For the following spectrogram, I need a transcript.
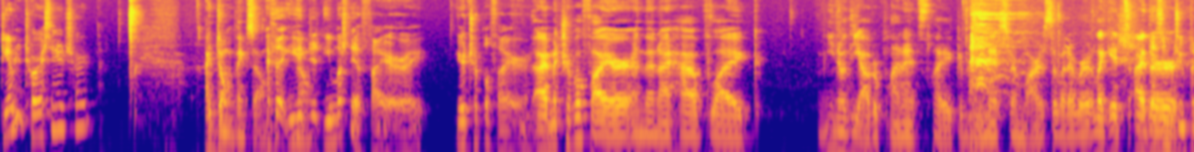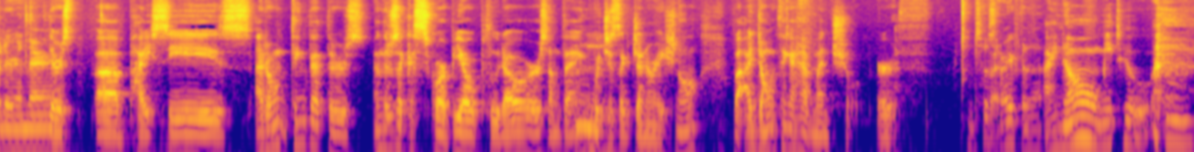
Do you have any Taurus in your chart? I don't think so. I feel like you No. ju- you must be a fire, right? You're a triple fire. I'm a triple fire, and then I have like, you know, the outer planets like Venus or Mars or whatever. Like it's some either Jupiter in there. there's uh, Pisces. I don't think that there's and there's like a Scorpio Pluto or something, Hmm. which is like generational. But I don't think I have much Earth. I'm so sorry for that. I know, me too.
